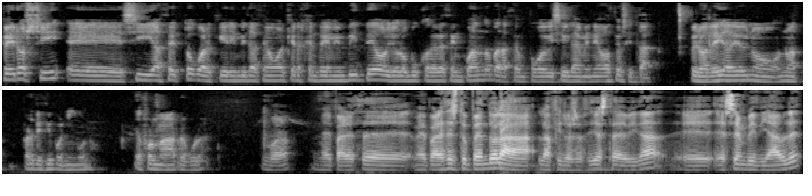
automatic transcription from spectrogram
Pero sí, eh, sí acepto cualquier invitación, cualquier gente que me invite o yo lo busco de vez en cuando para hacer un poco visible de mis negocios y tal. Pero de día de hoy no, no participo en ninguno, de forma regular. Bueno, me parece, me parece estupendo la, la filosofía esta de vida. Eh, es envidiable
